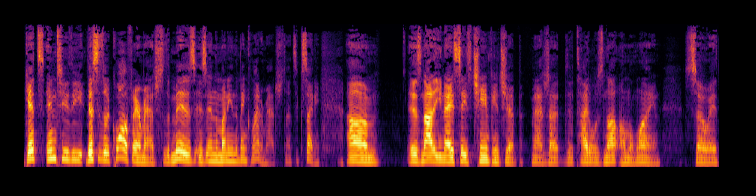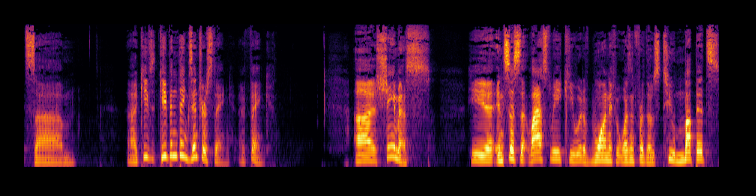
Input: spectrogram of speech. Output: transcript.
gets into the. This is a qualifier match, so The Miz is in the Money in the Bank ladder match. That's exciting. Um, it is not a United States Championship match. That the title is not on the line, so it's um, uh, keeps keeping things interesting, I think. Uh, Sheamus, he uh, insists that last week he would have won if it wasn't for those two Muppets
